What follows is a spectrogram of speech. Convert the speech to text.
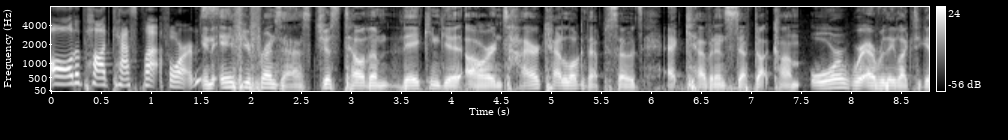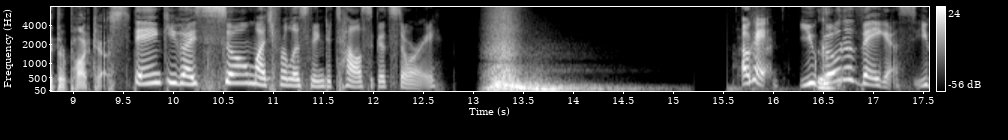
all the podcast platforms. And if your friends ask, just tell them they can get our entire catalog of episodes at kevinandsteph.com or wherever they like to get their podcasts. Thank you guys so much for listening to Tell Us a Good Story. Okay, you go to Vegas. You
